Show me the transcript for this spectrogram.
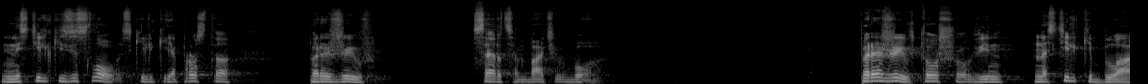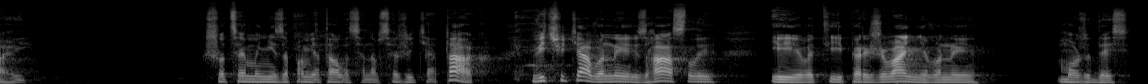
Не стільки зі слова, скільки я просто пережив серцем, бачив Бога. Пережив то, що Він настільки благий, що це мені запам'яталося на все життя. Так, відчуття вони згасли, і ті переживання вони, може, десь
